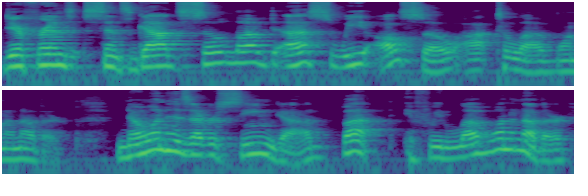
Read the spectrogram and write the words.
Dear friends, since God so loved us, we also ought to love one another. No one has ever seen God, but if we love one another,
